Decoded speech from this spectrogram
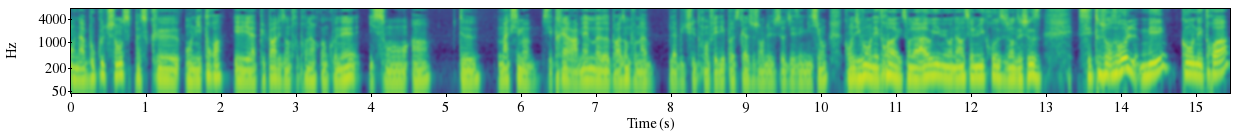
on a beaucoup de chance parce que on est trois et la plupart des entrepreneurs qu'on connaît, ils sont un, deux maximum. C'est très rare. Même euh, par exemple, on a l'habitude qu'on fait des podcasts, ce genre de choses, des émissions. Quand on dit ouais, on est trois, ils sont là ah oui mais on a un seul micro, ce genre de choses. C'est toujours drôle, mais quand on est trois,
